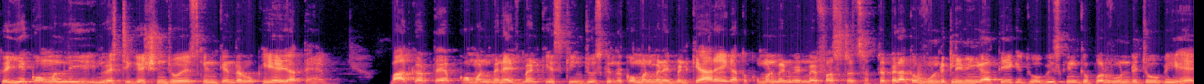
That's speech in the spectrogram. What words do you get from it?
तो ये कॉमनली इन्वेस्टिगेशन जो है स्किन के अंदर वो किए जाते हैं। बात करते हैं अब कॉमन मैनेजमेंट की स्किन जो इसके अंदर कॉमन मैनेजमेंट क्या रहेगा? तो कॉमन मैनेजमेंट में फ़र्स्ट सबसे पहला तो वुंड क्लीनिंग आती है कि जो भी स्किन के ऊपर वुंड जो भी है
